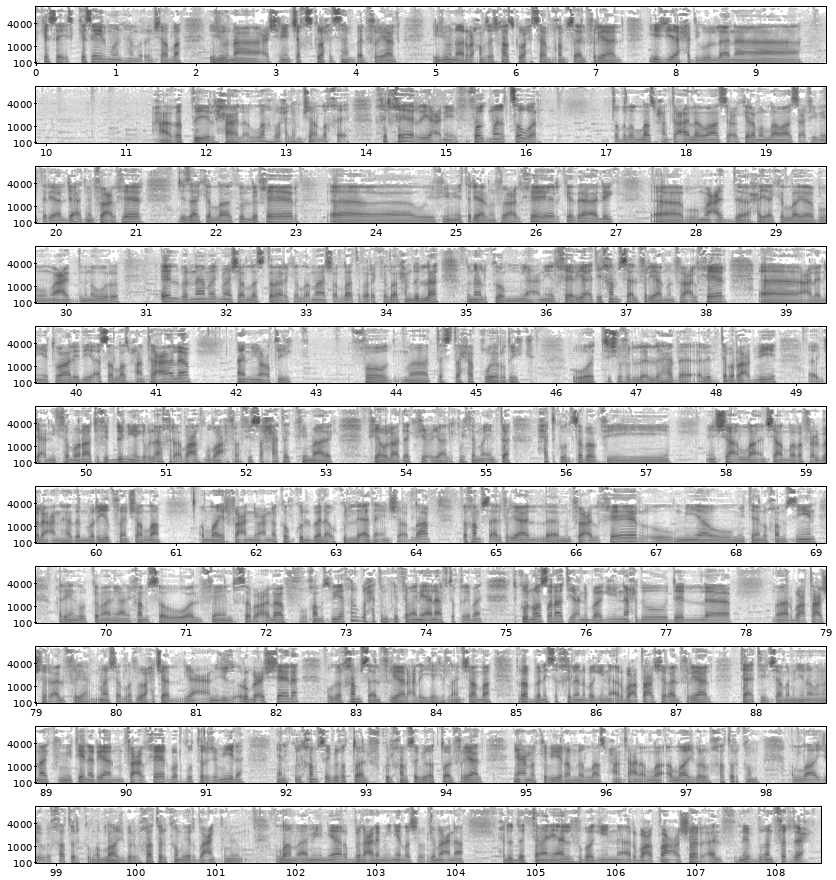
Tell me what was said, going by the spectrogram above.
كسيل منهمر إن شاء الله. يجونا 20 شخص كل واحد يساهم ب 1000 ريال. يجونا أربع خمسة أشخاص كل واحد يساهم 5000 ريال. يجي أحد يقول أنا حغطي الحالة الله أعلم إن شاء الله خير, خير يعني فوق ما نتصور. فضل الله سبحانه وتعالى واسع وكرم الله واسع في 100 ريال. جاءت من فاعل خير. جزاك الله كل خير. آه وفي 100 ريال من فاعل خير. كذلك آه أبو معد حياك الله يا أبو معد منور البرنامج. ما شاء الله تبارك الله. ما شاء الله تبارك الله. الحمد لله. قلنا لكم يعني الخير يأتي. خمسة ألف ريال من فاعل خير آه على نية والدي. أسأل الله سبحانه وتعالى أن يعطيك فوق ما تستحق ويرضيك. وتشوف هذا الذي تبرعت به يعني ثمراته في الدنيا قبل الآخرة أضعاف مضاعفة في صحتك في مالك في أولادك في عيالك مثل ما أنت حتكون سبب في إن شاء الله إن شاء الله رفع البلاء عن هذا المريض فإن شاء الله الله يرفع عني وعنكم كل بلاء وكل أذى إن شاء الله. فخمسة ألف ريال من فاعل خير ومية ومئتين وخمسين. خلينا نقول كمان يعني خمسة وألفين سبعة آلاف وخمسمية. خلينا نقول حتى ممكن ثمانية آلاف تقريبا تكون وصلت. يعني باقي لنا حدود 14 ألف ريال. ما شاء الله. في واحد شال يعني جزء ربع الشيلة وقال 5 ألف ريال علي. يلا إن شاء الله ربنا يسخر لنا بقينا 14 ألف ريال. تأتي إن شاء الله من هنا ومن هناك في 200 ريال من فعل خير برضو ترى جميلة يعني كل خمسة بيغطوا ألف كل خمسة بيغطوا ألف ريال. نعمة كبيرة من الله سبحانه وتعالى. الله الله يجبر بخاطركم. الله يجبر بخاطركم. الله يجبر بخاطركم ويرضى عنكم. اللهم آمين. يا رب العالمين. يلا شباب جمعنا حدود الثمانية ألف وباقي لنا 14 ألف. نبغى نفرح.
